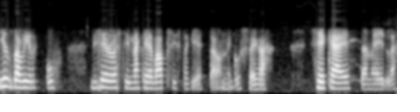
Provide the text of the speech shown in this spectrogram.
iltavirkku, niin selvästi näkee lapsistakin, että on niin kuin sekä, sekä että meillä.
